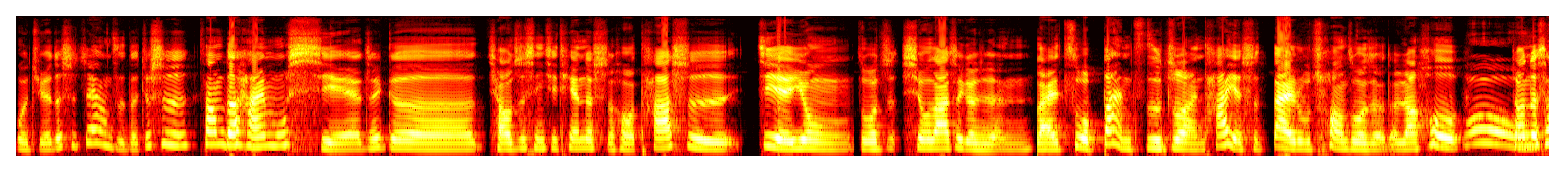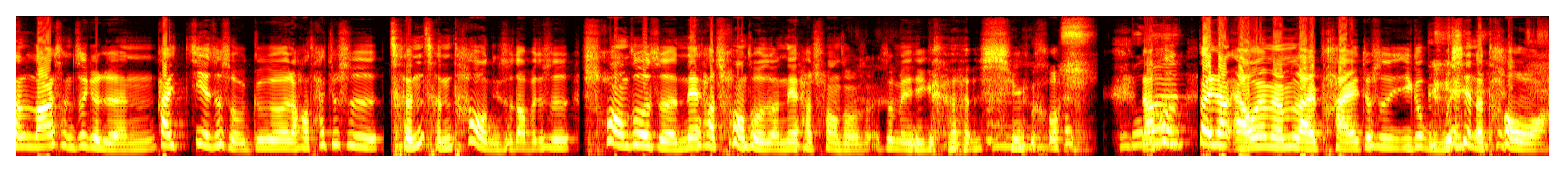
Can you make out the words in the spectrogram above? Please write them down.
我觉得是这样子的，就是桑德海姆写这个乔治星期天的时候，他是借用佐治修拉这个人来做半自传，他也是带入创作者的。然后哦 Jonathan Larson 这个人，他借这首歌，然后他就是层层套，你知道吧？就是创作者那他创作者那他创作者这么一个 循环，然后再让 LMM 来拍，就是一个无限的套啊。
